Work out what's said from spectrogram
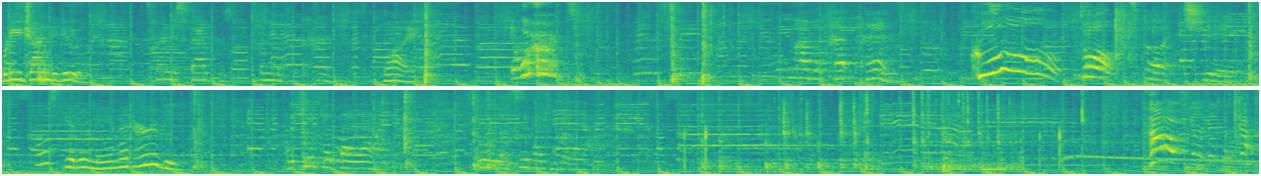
What are you trying to do? trying to stab this tongue with a pen. Why? It worked! You have a pet pen. Cool! Don't touch it. Let's get her name at Herbie. I can't get that out. Ooh, let's see if I can get it out. How else gonna get this out?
